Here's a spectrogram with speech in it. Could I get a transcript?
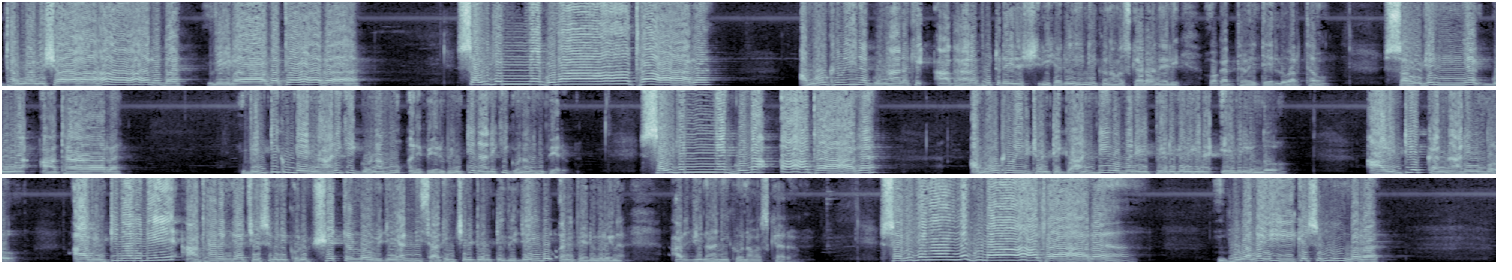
ధర్మ విశారద వీరావతార సౌజన్య గుణాధార అమోఘమైన గుణాలకి ఆధారభూతుడైన శ్రీహరి నీకు నమస్కారం అనేది ఒక అర్థమైతే లో అర్థం సౌజన్య గుణ ఆధార. వింటికుండే నారికి గుణము అని పేరు. వింటి నారికి గుణం అని పేరు. సౌజన్య గుణ ఆధార అమోఘమైనటువంటి గాంధీవం అనే పేరు కలిగిన ఏ విల్లుందో ఆ ఇంటి యొక్క నారి ఉందో ఆ వింటి నారినే ఆధారంగా చేసుకుని కురుక్షేత్రంలో విజయాన్ని సాధించినటువంటి విజయుడు అని పేరు కలిగిన అర్జున నీకు నమస్కారం. సహజంగ గుణాధార భువనైక సుందర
